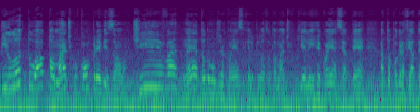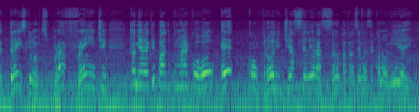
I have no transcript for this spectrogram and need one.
piloto automático com previsão ativa, né? Todo mundo já conhece aquele piloto automático que ele reconhece até a topografia até 3 km para frente, caminhão equipado com eco roll e controle de aceleração para trazer mais economia aí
